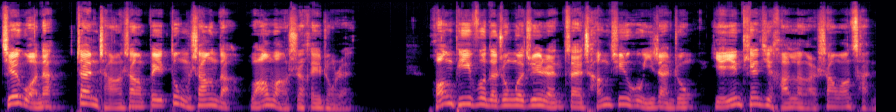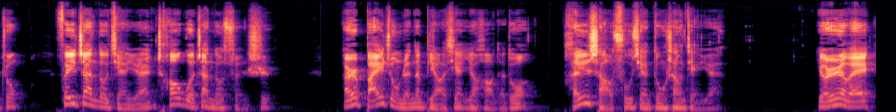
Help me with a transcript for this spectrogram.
结果呢？战场上被冻伤的往往是黑种人。黄皮肤的中国军人在长津湖一战中也因天气寒冷而伤亡惨重，非战斗减员超过战斗损失。而白种人的表现要好得多，很少出现冻伤减员。有人认为，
